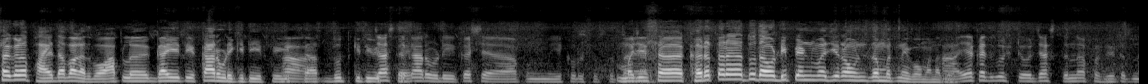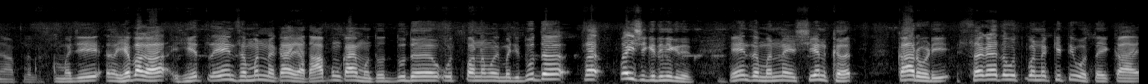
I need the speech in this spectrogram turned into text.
सगळं फायदा बघा भाऊ आपलं गाई ते कारवडे किती हा. दूध किती जास्त विकतंय. कारवडी कशा आपण हे करू शकतो म्हणजे स- खरं तर दुधावर डिपेंड म्हणजे राहून जमत नाही भाऊ हा, म्हणा एकाच गोष्टीवर जास्त नफा भेटत नाही आपल्याला. म्हणजे अं, हे बघा हेच यांचं म्हणणं काय आहे? आता आपण काय म्हणतो दूध उत्पन्न म्हणजे दूध पैसे किती निघतात? यांचं म्हणणं आहे शेणखत कारोडी सगळ्याचं उत्पन्न किती होतंय काय?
